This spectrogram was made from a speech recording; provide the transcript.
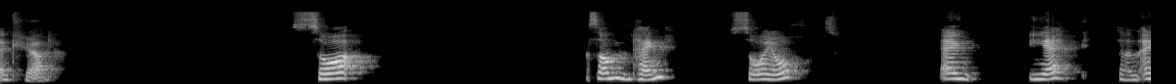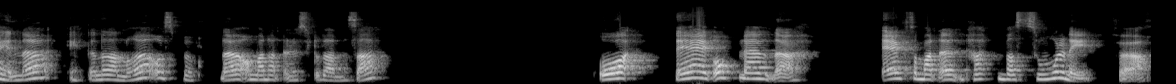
deg sjøl. Så tenkt, så gjort. Jeg gikk til den ene etter den andre og spurte om han hadde lyst til å danse. Og det jeg opplevde, jeg som hadde tatt den personlig før,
